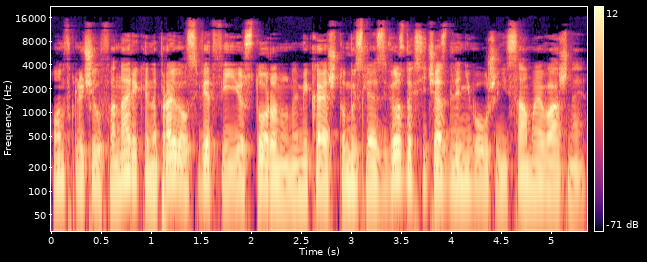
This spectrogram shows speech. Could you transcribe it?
Он включил фонарик и направил свет в ее сторону, намекая, что мысли о звездах сейчас для него уже не самое важное.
